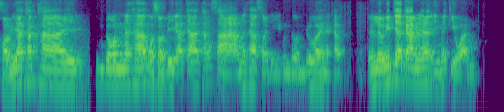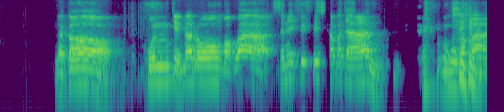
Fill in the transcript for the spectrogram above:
ขออนุญาตทักทายคุณดนนะครับสวัสดีอาจารย์ทั้งสามนะครับ สวัสดีคุณดนด้วยนะครับเร็วๆนี้เจอกันนะฮะอีกไม่กี่วัน แล้วก็คุณเจตนรงค์บอกว่า snake fish fish ครับอาจารย์งูปลา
